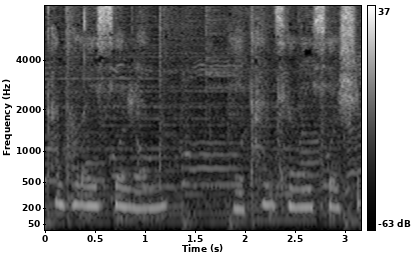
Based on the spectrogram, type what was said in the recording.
看透了一些人，也看清了一些事。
